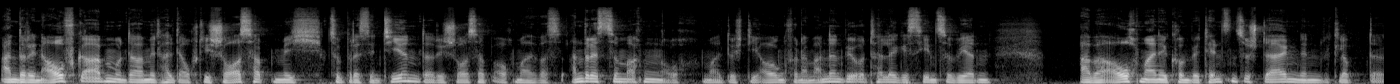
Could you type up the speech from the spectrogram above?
anderen Aufgaben und damit halt auch die Chance habe, mich zu präsentieren, da die Chance habe, auch mal was anderes zu machen, auch mal durch die Augen von einem anderen Beurteiler gesehen zu werden, aber auch meine Kompetenzen zu stärken, denn ich glaube, da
